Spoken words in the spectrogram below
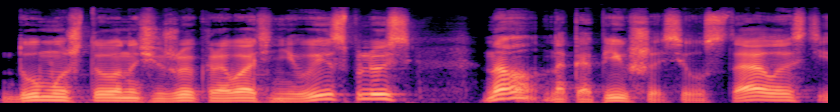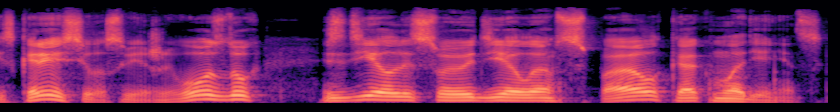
Думаю, что на чужой кровати не высплюсь, но накопившаяся усталость и, скорее всего, свежий воздух сделали свое дело, спал как младенец.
